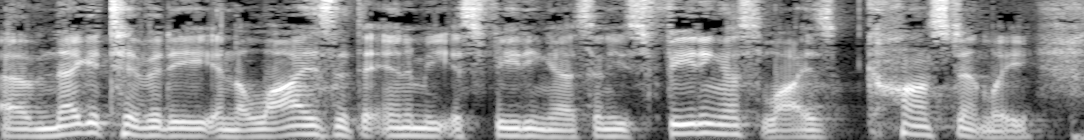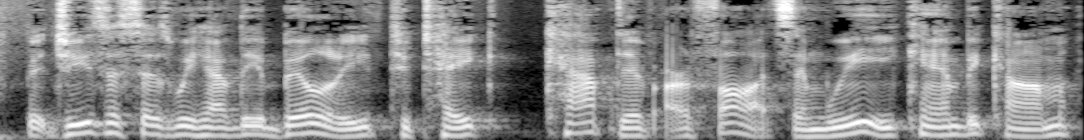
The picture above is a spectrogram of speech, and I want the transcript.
of negativity and the lies that the enemy is feeding us. And he's feeding us lies constantly. But Jesus says we have the ability to take captive our thoughts, and we can become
